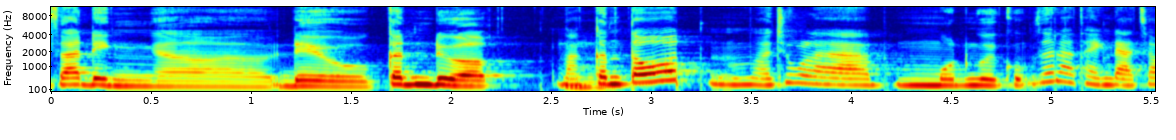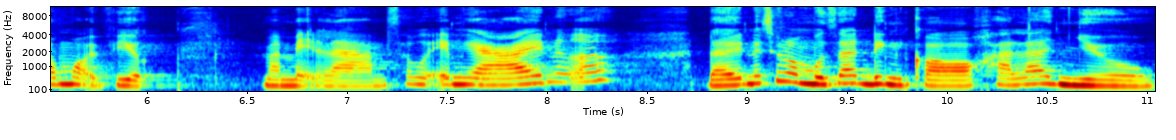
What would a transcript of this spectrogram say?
gia đình ờ, đều cân được mà Ừ. cân tốt. Nói chung là một người cũng rất là thành đạt trong mọi việc mà mẹ làm xong rồi em gái nữa. Đấy nói chung là một gia đình có khá là nhiều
